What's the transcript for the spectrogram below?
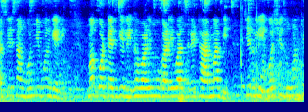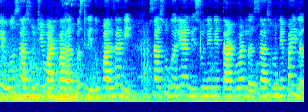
असे सांगून निघून गेली. मग गोट्यात गेली गव्हाळी मुगाळी वाजरे ठार मारली चिरली व शिजवून ठेवून सासूची वाट पाहत बसली. दुपार झाली. सासू घरी आली सुनेने ताट वाढलं सासूने पाहिलं.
